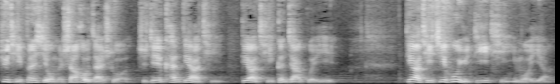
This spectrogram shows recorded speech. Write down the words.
具体分析我们稍后再说，直接看第二题。第二题更加诡异。第二题几乎与第一题一模一样。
